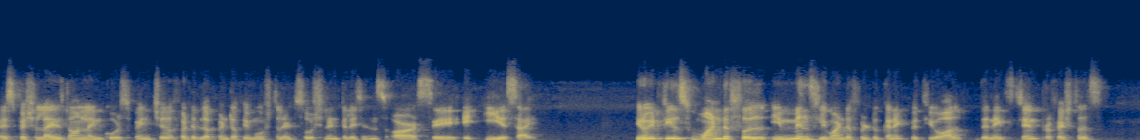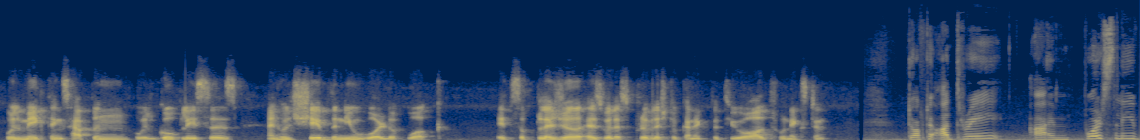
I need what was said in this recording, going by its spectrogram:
a specialized online course venture for development of emotional and social intelligence, or say ESI. You know, it feels wonderful, immensely wonderful to connect with you all, the next gen professionals who will make things happen, who will go places, and who will shape the new world of work. It's a pleasure as well as privilege to connect with you all through Nextin. Dr. Atre, I'm personally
